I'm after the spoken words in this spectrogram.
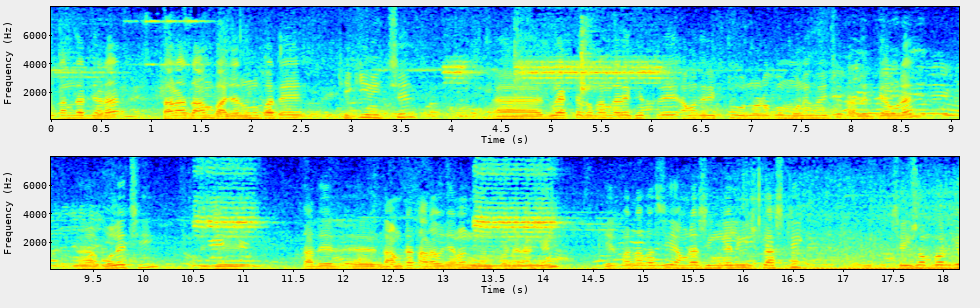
দোকানদার যারা তারা দাম বাজার অনুপাতে ঠিকই নিচ্ছে। দু একটা দোকানদারের ক্ষেত্রে আমাদের একটু অন্যরকম মনে হয়েছে। তাদেরকে আমরা বলেছি যে তাদের দামটা তারাও যেন নিয়ন্ত্রণে রাখেন। এর পাশাপাশি আমরা সিঙ্গেল ইউজ প্লাস্টিক সেই সম্পর্কে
